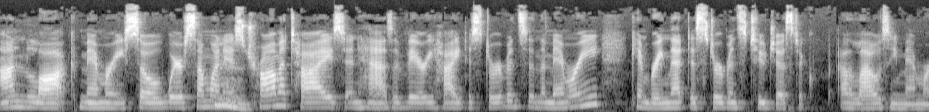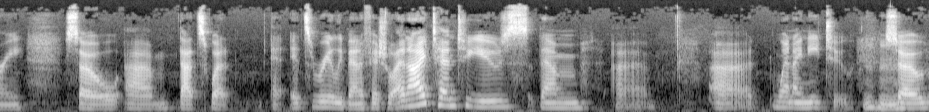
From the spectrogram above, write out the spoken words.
unlock memory. So, where someone mm. is hmm. traumatized and has a very high disturbance in the memory, can bring that disturbance to just a, a lousy memory. So, um, that's what it's really beneficial. And I tend to use them. Uh, uh, when I need to. Mm-hmm. So,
